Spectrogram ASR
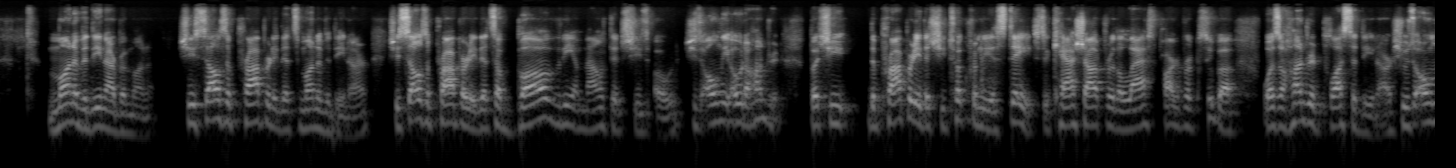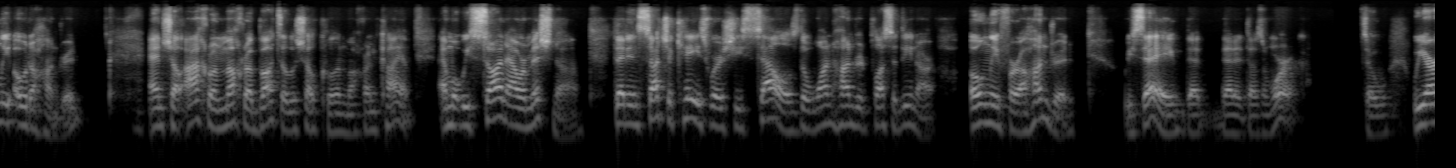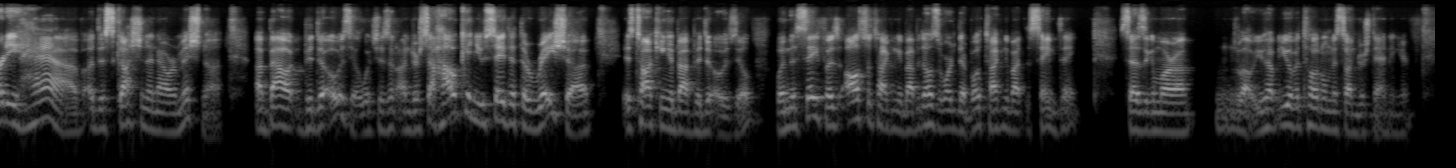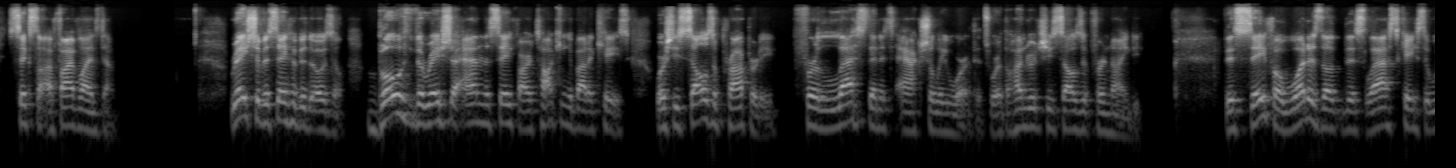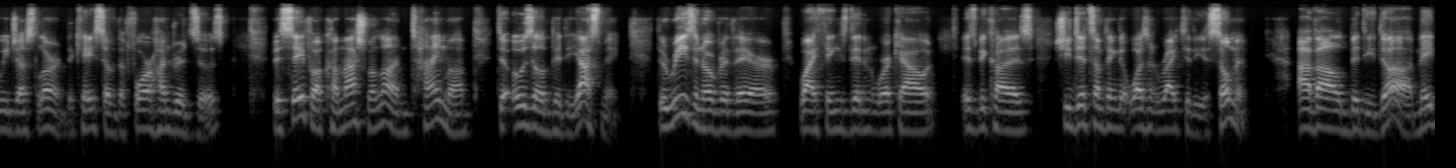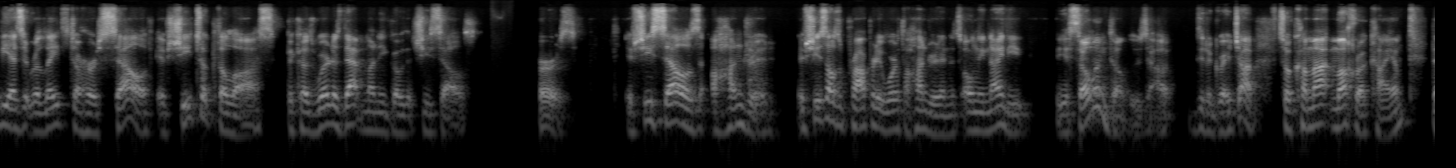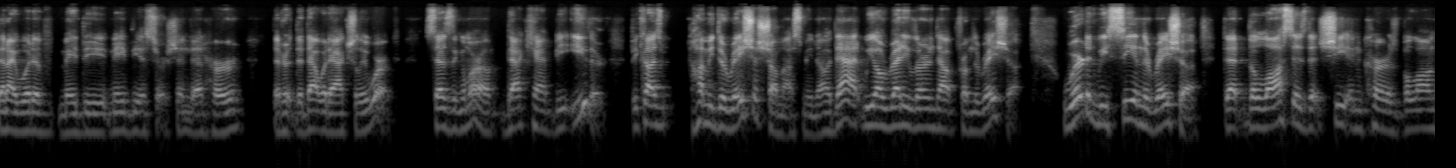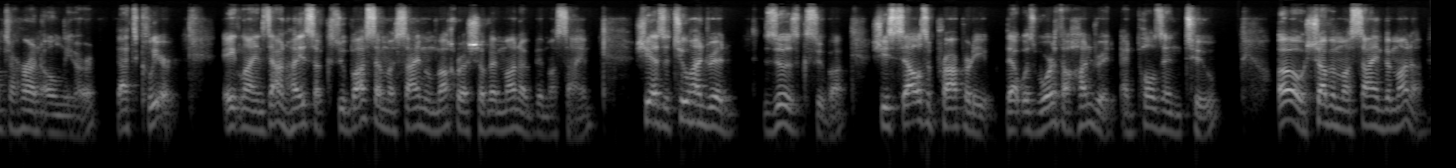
Mana v'dinar b'mana. She sells a property that's money dinar. She sells a property that's above the amount that she's owed. She's only owed 100, but she the property that she took from the estates to cash out for the last part of her ksuba was 100 plus a dinar. She was only owed 100. And shall achron machra batal shall kulan machran kayam. And what we saw in our Mishnah that in such a case where she sells the 100 plus a dinar only for 100, we say that that it doesn't work. So we already have a discussion in our Mishnah about bid'ozil, which is an under. So how can you say that the Resha is talking about bid'ozil when the Seifa is also talking about bid'ozil? They're both talking about the same thing. Says the Gemara. Lo, you have you have a total misunderstanding here. Six, uh, five lines down. Resha v'seifa bid'ozil. Both the Resha and the Seifa are talking about a case where she sells a property for less than it's actually worth. It's worth 100. She sells it for 90. This Seifa, what is the, this last case that we just learned? The case of the 400 zuz. The Seifa, Kamash Malan, Taima, de Ozel Bidiyasme. The reason over there why things didn't work out is because she did something that wasn't right to the assomim. Aval bidida, maybe as it relates to herself, if she took the loss, because where does that money go that she sells? Hers. If she sells a hundred, if she sells a property worth a hundred and it's only 90, the Yisomim don't lose out. Did a great job. So kamat machra kayam. Then I would have made the made the assertion that her that her, that that would actually work. Says the Gemara, that can't be either because Hamid Resha Shamas know that we already learned out from the Resha. Where did we see in the Resha that the losses that she incurs belong to her and only her? That's clear. Eight lines down. She has a 200 zuz ksuba. She sells a property that was worth a hundred and pulls in two. Oh, shavim masayim b'mana.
